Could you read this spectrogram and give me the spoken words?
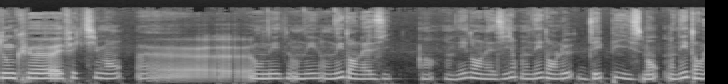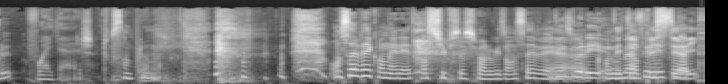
Donc euh, effectivement, euh, on est on est on est dans l'Asie. hein. On est dans l'Asie, on est dans le dépaysement, on est dans le voyage, tout simplement. on savait qu'on allait être un sub ce soir, Louise, on le savait. euh, Désolée, qu'on on était un fait peu hystérique.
